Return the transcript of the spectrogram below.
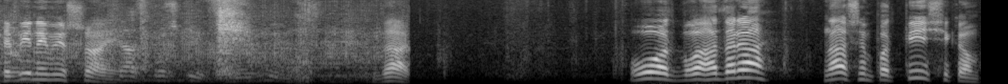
тобі не мішає. Зараз кружки. Да. Вот, благодаря нашим подписчикам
